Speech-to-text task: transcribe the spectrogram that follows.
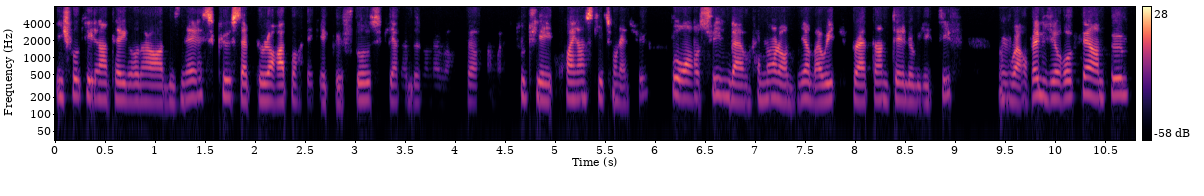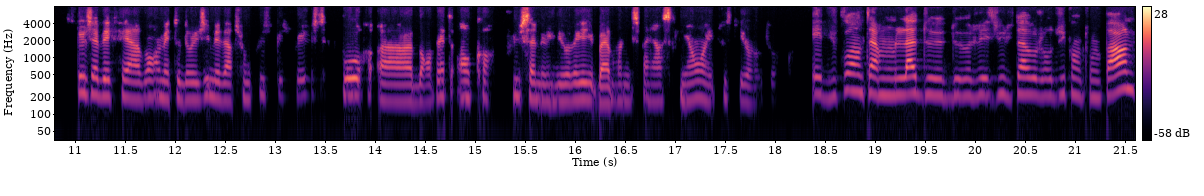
il faut qu'ils l'intègrent dans leur business, que ça peut leur apporter quelque chose, qu'il n'y a pas besoin d'avoir peur, toutes les croyances qui sont là-dessus, pour ensuite bah, vraiment leur dire, bah oui, tu peux atteindre tel objectif. Donc voilà, en fait, j'ai refait un peu ce que j'avais fait avant en méthodologie, mes versions plus, plus, plus, pour euh, bah, en fait encore plus améliorer bah, mon expérience client et tout ce qui est autour. Et du coup, en termes là de, résultats aujourd'hui, quand on parle,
